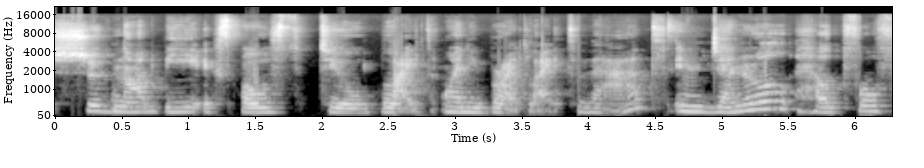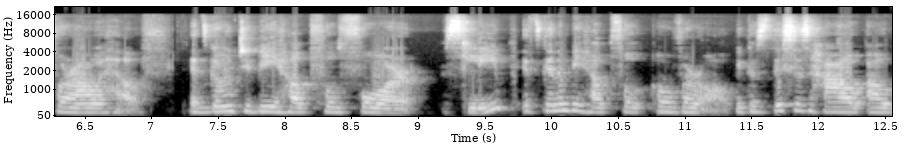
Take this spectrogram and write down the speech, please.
should not be exposed to light or any bright light. That, in general, helpful for our health. It's going to be helpful for sleep. It's going to be helpful overall because this is how our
